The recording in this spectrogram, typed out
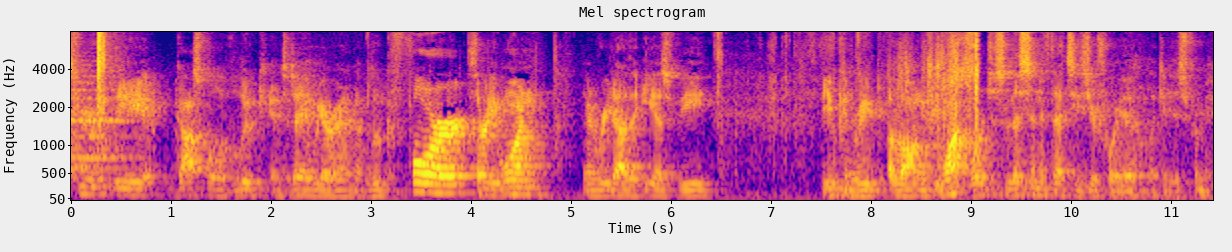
Through the Gospel of Luke, and today we are in Luke 4 31. I'm going to read out of the ESV. You can read along if you want, or just listen if that's easier for you, like it is for me.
